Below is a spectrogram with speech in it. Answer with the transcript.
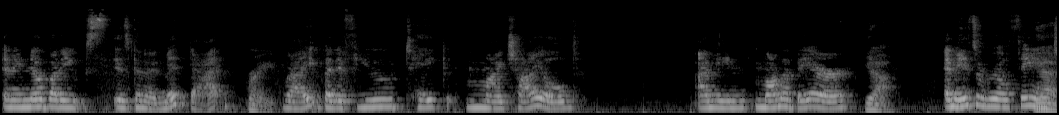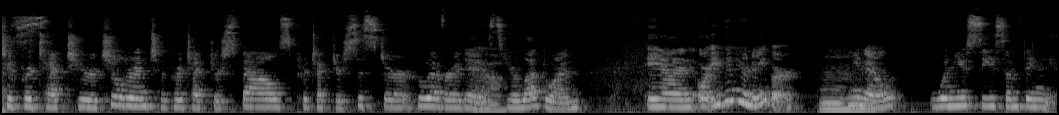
I mean nobody is going to admit that, Right. right? But if you take my child, I mean, Mama Bear. Yeah. I mean, it's a real thing Yes. to protect your children, to protect your spouse, protect your sister, whoever it is, Yeah. your loved one, and or even your neighbor Mm. you know when you see something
